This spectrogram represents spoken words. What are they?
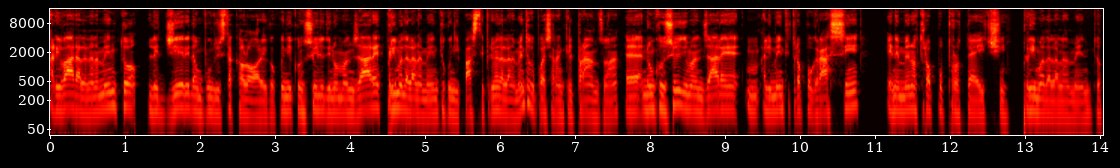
arrivare all'allenamento leggeri da un punto di vista calorico, quindi consiglio di non mangiare prima dell'allenamento, quindi pasti prima dell'allenamento che può essere anche il pranzo, eh. Eh, non consiglio di mangiare mh, alimenti troppo grassi e nemmeno troppo proteici prima dell'allenamento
